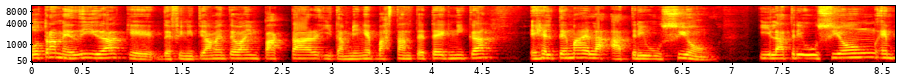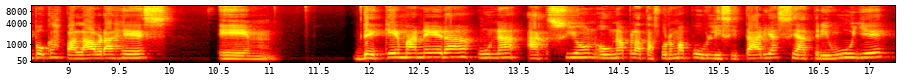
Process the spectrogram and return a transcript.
Otra medida que definitivamente va a impactar y también es bastante técnica es el tema de la atribución. Y la atribución, en pocas palabras, es em, de qué manera una acción o una plataforma publicitaria se atribuye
